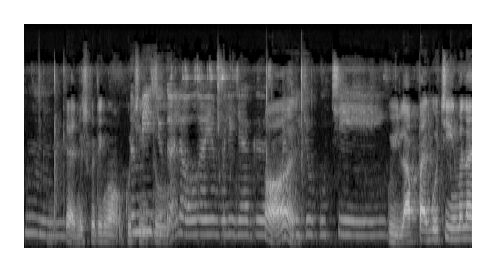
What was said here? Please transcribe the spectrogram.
Hmm. kan dia suka tengok kucing Amazed tu jugalah orang yang boleh jaga Oh, sampai kan? tujuh kucing. Ui, lapan kucing malah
